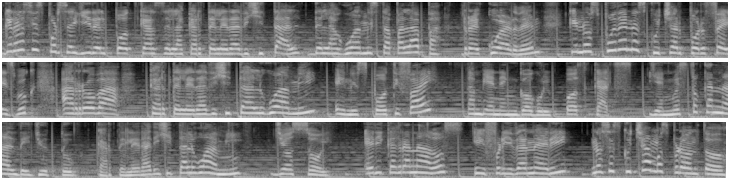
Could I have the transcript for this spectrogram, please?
Gracias por seguir el podcast de la cartelera digital de la UAM Iztapalapa. Recuerden que nos pueden escuchar por Facebook, arroba cartelera digital Guami, en Spotify, también en Google Podcasts y en nuestro canal de YouTube Cartelera Digital Guami. Yo soy Erika Granados y Frida Neri. Nos escuchamos pronto.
